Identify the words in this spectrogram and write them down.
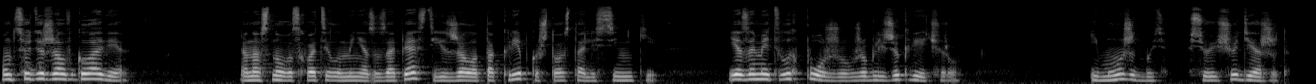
он все держал в голове. Она снова схватила меня за запястье и сжала так крепко, что остались синяки. Я заметил их позже, уже ближе к вечеру. И, может быть, все еще держит.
